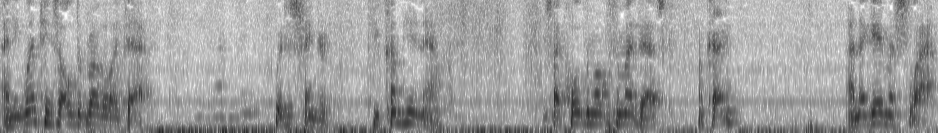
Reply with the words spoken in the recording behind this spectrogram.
and he went to his older brother like that with his finger. You come here now. So I called him over to my desk, okay? And I gave him a slap.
